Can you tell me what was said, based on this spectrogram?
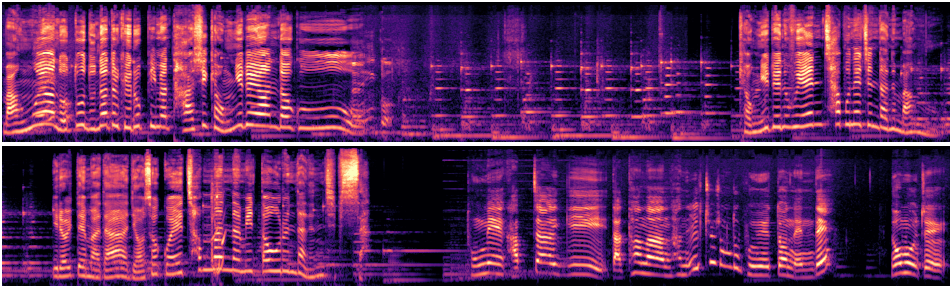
막무야 너 또 누나들 괴롭히면 다시 격리돼야 한다고. 아이고. 격리된 후엔 차분해진다는 막무. 이럴 때마다 녀석과의 첫 만남이 떠오른다는 집사. 동네에 갑자기 나타난 한 일주일 정도 보였던 앤데 너무 이제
